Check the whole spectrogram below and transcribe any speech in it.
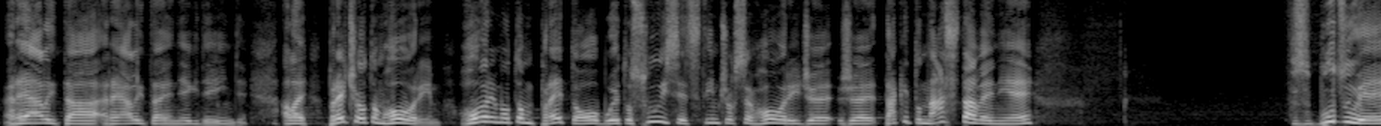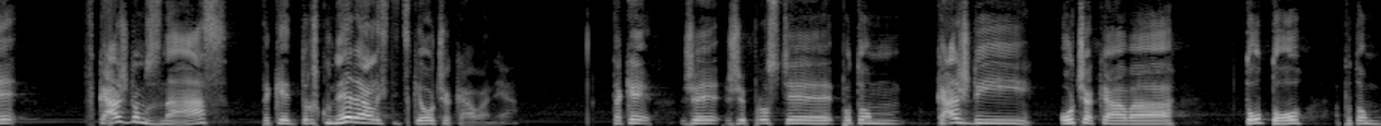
realita, realita je niekde inde. Ale prečo o tom hovorím? Hovorím o tom preto, bude to súvisieť s tým, čo chcem hovoriť, že, že takéto nastavenie vzbudzuje v každom z nás také trošku nerealistické očakávania. Také, že, že proste potom každý očakáva toto a potom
